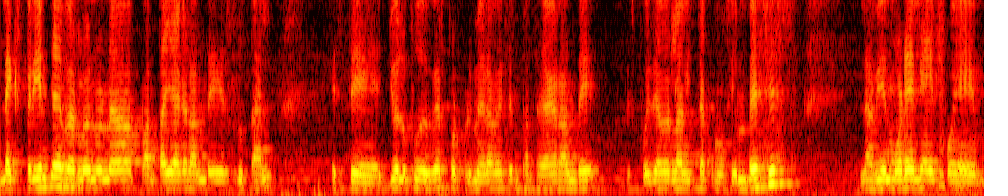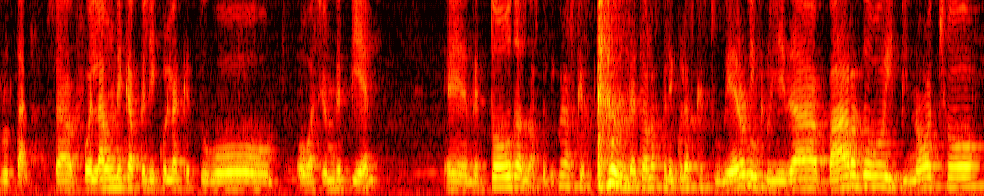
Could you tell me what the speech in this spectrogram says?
la experiencia de verlo en una pantalla grande es brutal. Este, yo lo pude ver por primera vez en pantalla grande después de haberla vista como 100 veces la vi en Morelia y fue brutal. O sea, fue la única película que tuvo ovación de pie eh, de todas las películas que de todas las películas que estuvieron, incluida Bardo y Pinocho,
